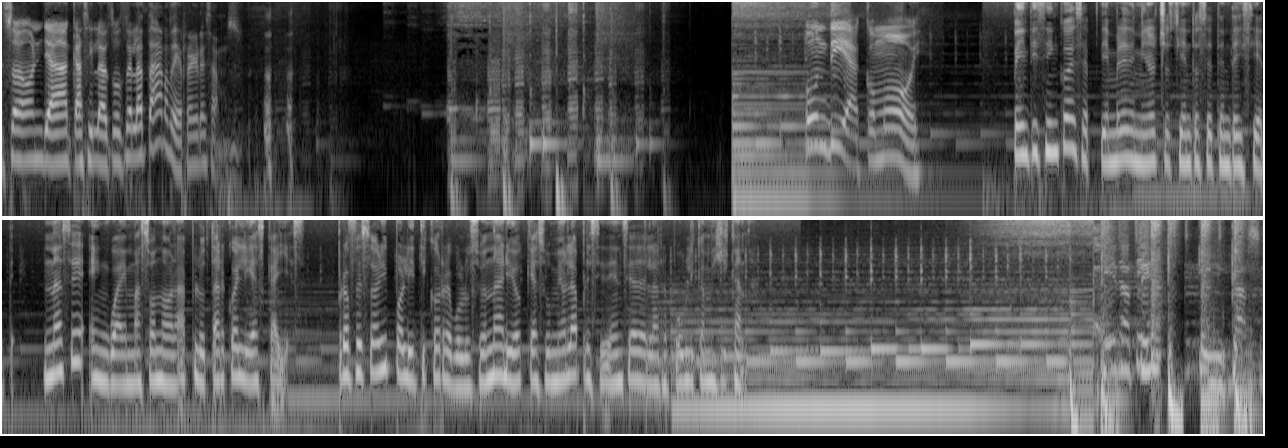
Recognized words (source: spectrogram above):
Son ya casi las 2 de la tarde. Regresamos. Un día como hoy. 25 de septiembre de 1877. Nace en Guaymas, Sonora, Plutarco Elías Calles, profesor y político revolucionario que asumió la presidencia de la República Mexicana. Quédate en casa.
